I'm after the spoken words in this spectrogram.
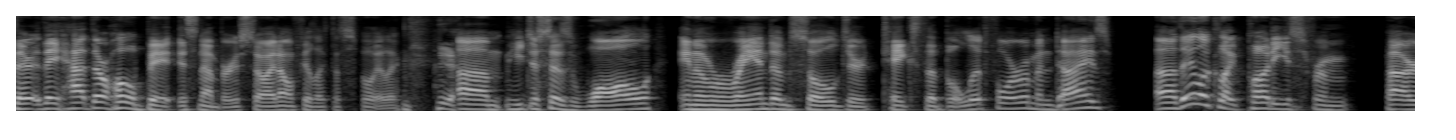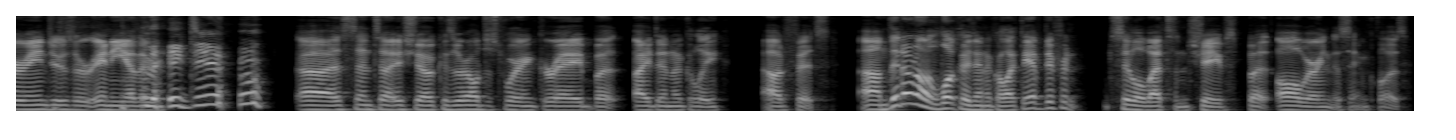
they they had their whole bit is numbers, so I don't feel like the spoiler. Yeah. Um he just says wall and a random soldier takes the bullet for him and dies. Uh they look like putties from Power Rangers or any other they do. uh Sentai show because they're all just wearing gray but identically outfits. Um, they don't all look identical. Like they have different silhouettes and shapes, but all wearing the same clothes.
